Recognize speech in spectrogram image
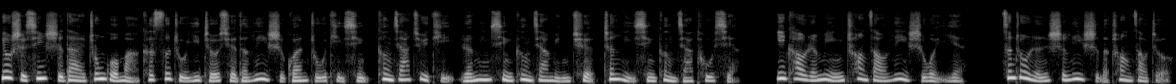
又使新时代中国马克思主义哲学的历史观主体性更加具体，人民性更加明确，真理性更加凸显，依靠人民创造历史伟业。尊重人是历史的创造者，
